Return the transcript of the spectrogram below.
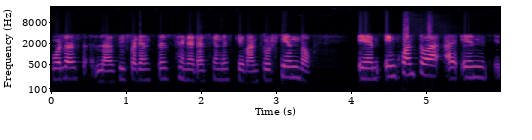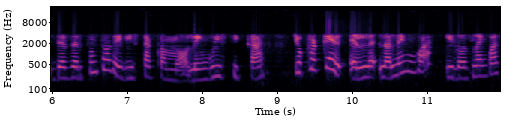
por las, las diferentes generaciones que van surgiendo. Em, en cuanto a, desde el punto de vista como lingüística, yo creo que la lengua y los lenguas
